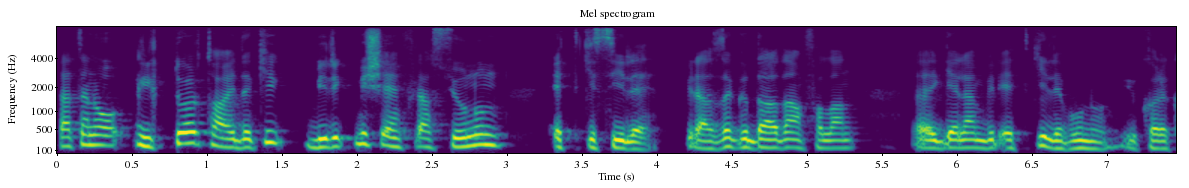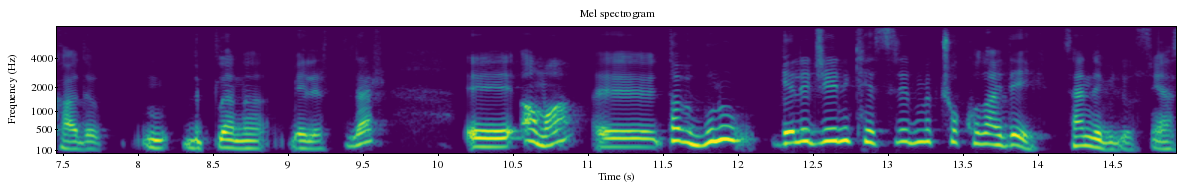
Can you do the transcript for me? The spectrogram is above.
zaten o ilk 4 aydaki birikmiş enflasyonun etkisiyle biraz da gıdadan falan gelen bir etkiyle bunu yukarı kaydırdıklarını belirttiler. E, ama e, tabii bunun geleceğini kestirebilmek çok kolay değil. Sen de biliyorsun yani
